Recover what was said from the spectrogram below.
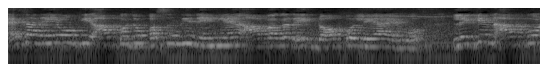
ऐसा नहीं हो कि आपको जो पसंद ही नहीं है, आप अगर एक डॉग को ले आए हो, लेकिन आपको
